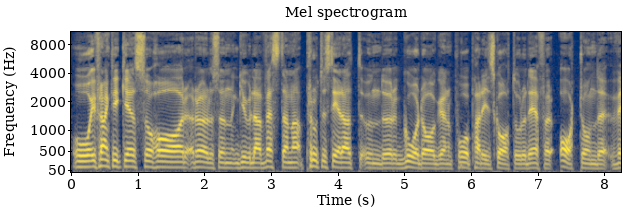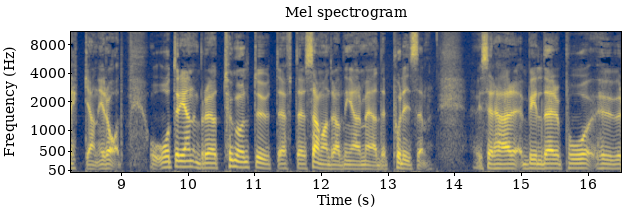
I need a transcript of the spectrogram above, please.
Och I Frankrike så har rörelsen Gula västarna protesterat under gårdagen på Paris gator och det är för 18 veckan i rad. Och återigen bröt tumult ut efter sammandrabbningar med polisen. Vi ser här bilder på hur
